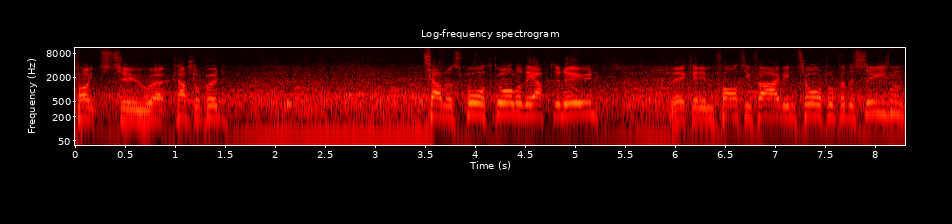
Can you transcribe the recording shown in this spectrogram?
points to uh, Castleford. Tanner's fourth goal of the afternoon, making him 45 in total for the season.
